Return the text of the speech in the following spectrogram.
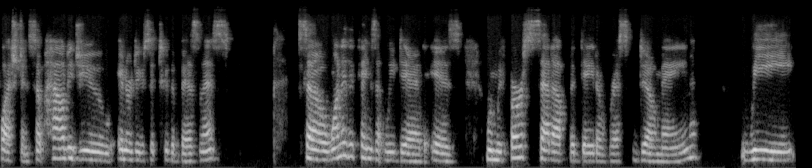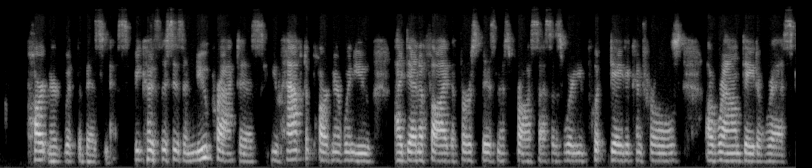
question. So, how did you introduce it to the business? So, one of the things that we did is when we first set up the data risk domain, we partnered with the business because this is a new practice. You have to partner when you identify the first business processes where you put data controls around data risk.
